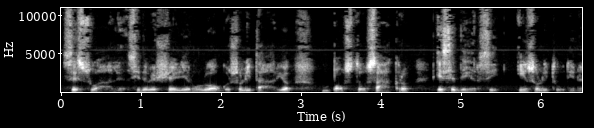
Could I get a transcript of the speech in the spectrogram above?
sessuale. Si deve scegliere un luogo solitario, un posto sacro e sedersi in solitudine.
